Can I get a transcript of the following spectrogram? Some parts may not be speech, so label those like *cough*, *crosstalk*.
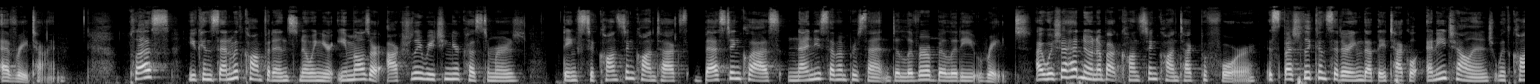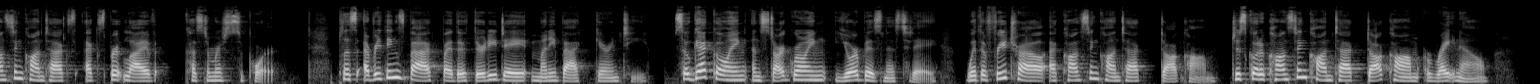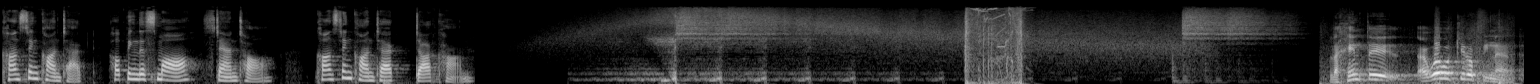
every time. Plus, you can send with confidence knowing your emails are actually reaching your customers thanks to Constant Contact's best in class 97% deliverability rate. I wish I had known about Constant Contact before, especially considering that they tackle any challenge with Constant Contact's expert live customer support. Plus, everything's backed by their 30 day money back guarantee. So get going and start growing your business today with a free trial at constantcontact.com. Just go to constantcontact.com right now. Constant Contact, helping the small stand tall. ConstantContact.com. La gente, a huevo quiero opinar.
